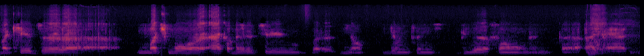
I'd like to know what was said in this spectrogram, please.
My kids are uh, much more acclimated to, uh, you know, doing things via phone and uh, iPad and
